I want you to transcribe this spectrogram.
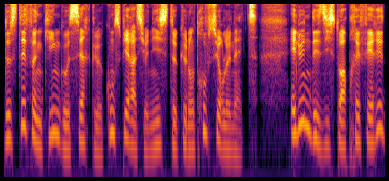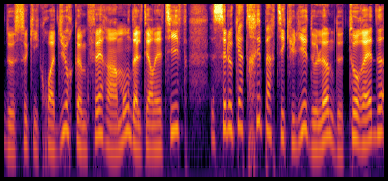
de Stephen King au cercle conspirationniste que l'on trouve sur le net. Et l'une des histoires préférées de ceux qui croient dur comme fer à un monde alternatif, c'est le cas très particulier de l'homme de Tored,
